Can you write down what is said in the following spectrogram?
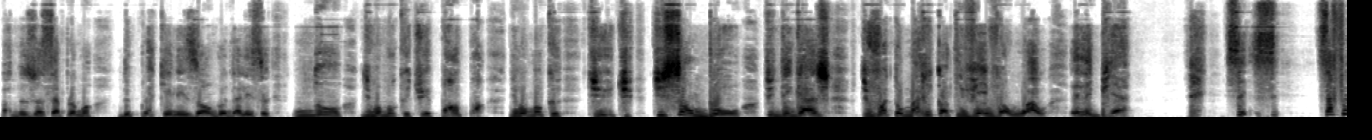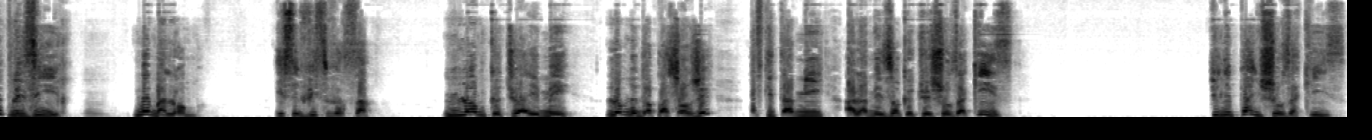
Pas besoin simplement de plaquer les ongles, d'aller se... Non, du moment que tu es propre, du moment que tu, tu, tu sens bon, tu dégages, tu vois ton mari quand il vient, il voit, waouh, elle est bien. Hein? Ça fait plaisir, même à l'homme. Et c'est vice versa. L'homme que tu as aimé, l'homme ne doit pas changer parce qu'il t'a mis à la maison que tu es chose acquise. Tu n'es pas une chose acquise.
